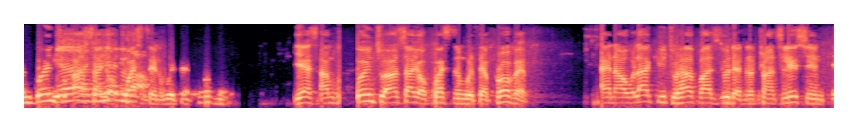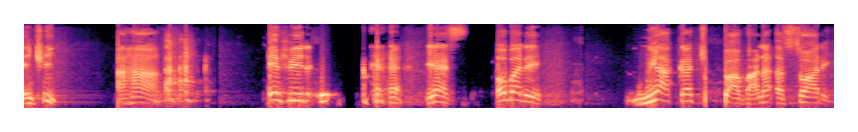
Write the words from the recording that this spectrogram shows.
I'm going to Yeah, answer your you now. question with a proverb. Yes, I'm going to answer your question with a proverb, and I would like you to help us do the, the translation in Twi. Aha. if it, yes, obadi, miaka chwavana aswari,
